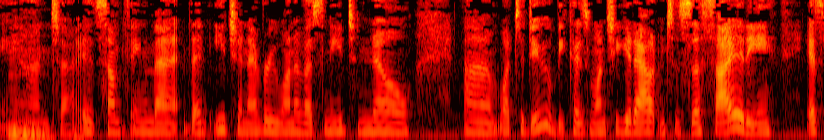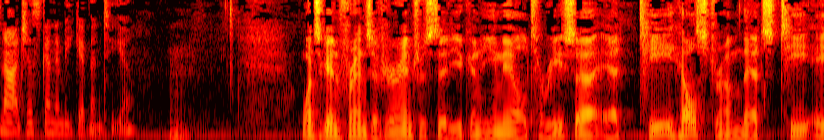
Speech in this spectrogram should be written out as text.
and uh, it's something that that each and every one of us need to know um, what to do because once you get out into society, it's not just going to be given to you. Once again, friends, if you're interested, you can email Teresa at T Hellstrom, that's T-H-E-L-L-S-T-R-O-M,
